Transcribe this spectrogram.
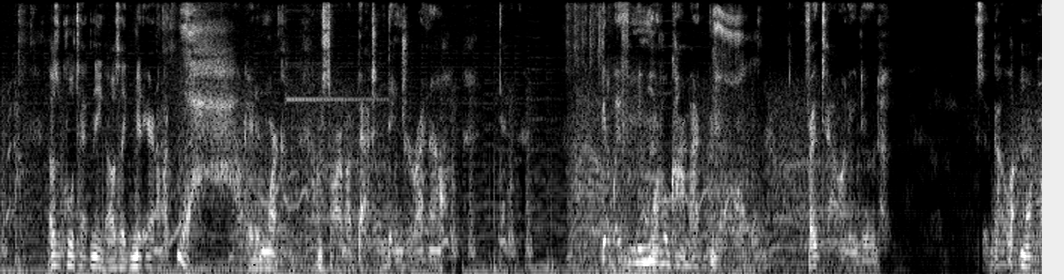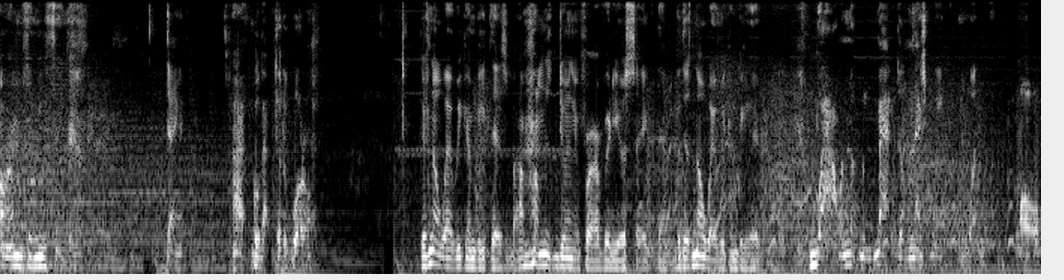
That was a cool technique. I was like mid-air and I'm like, wow. Okay, it didn't work. I'm sorry, my back's in danger right now. Dang. Get away from me, Mortal Kombat. Fatality, dude. So got a lot more arms than you think. Dang it. Alright, go back to the world. There's no way we can beat this, but I'm, I'm just doing it for our video's sake. Then, but there's no way we can beat it. Wow, and let me back till next week. What? Oh.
